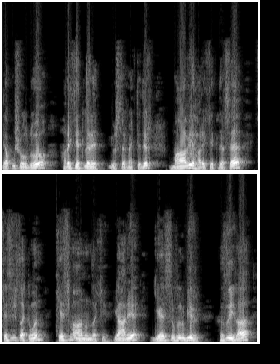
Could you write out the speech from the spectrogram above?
yapmış olduğu hareketleri göstermektedir. Mavi hareketlerse kesici takımın kesme anındaki yani G01 hızıyla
